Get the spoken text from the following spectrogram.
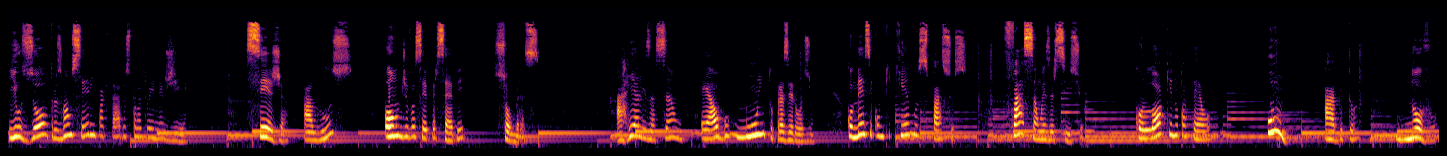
e os outros vão ser impactados pela tua energia. Seja a luz onde você percebe sombras. A realização é algo muito prazeroso. Comece com pequenos passos Faça um exercício. Coloque no papel um hábito novo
